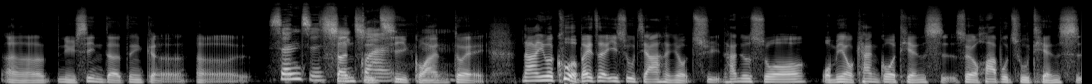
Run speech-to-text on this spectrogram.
呃，女性的那个呃生殖器生殖官，器官。嗯对，那因为库尔贝这个艺术家很有趣，他就说我没有看过天使，所以我画不出天使。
